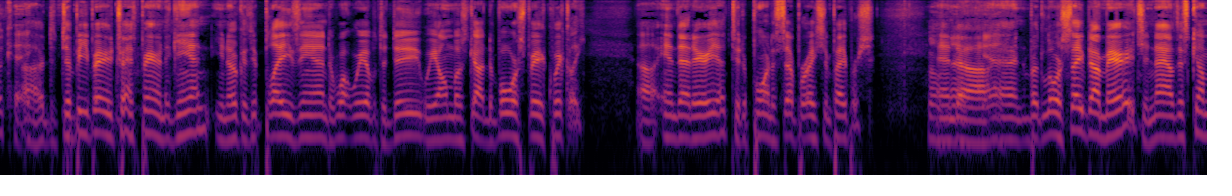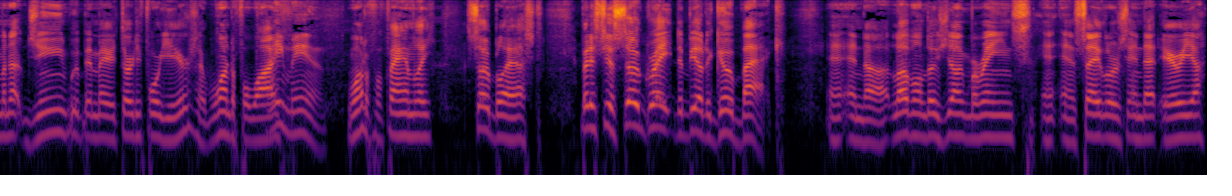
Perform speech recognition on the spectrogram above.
Okay. Uh, to, to be very transparent again, you know, because it plays into what we're able to do. We almost got divorced very quickly uh, in that area to the point of separation papers. Oh, and no, uh, yeah. and but the Lord saved our marriage, and now this coming up June, we've been married 34 years. A wonderful wife, Amen. wonderful family, so blessed. But it's just so great to be able to go back and, and uh, love on those young Marines and, and sailors in that area,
